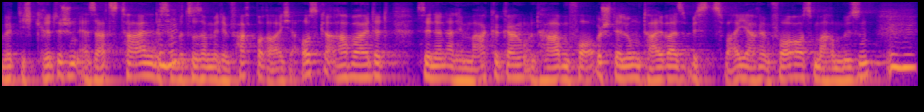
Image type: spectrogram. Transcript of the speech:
wirklich kritischen Ersatzteilen. Das mhm. haben wir zusammen mit dem Fachbereich ausgearbeitet, sind dann an den Markt gegangen und haben Vorbestellungen teilweise bis zwei Jahre im Voraus machen müssen, mhm.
